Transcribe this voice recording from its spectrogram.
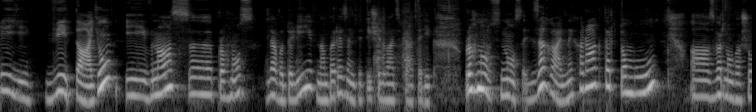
Водолії, Вітаю! І в нас е, прогноз для водоліїв на березень 2025 рік. Прогноз носить загальний характер, тому а, зверну вашу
